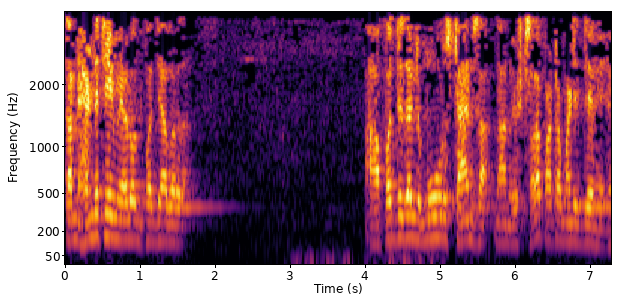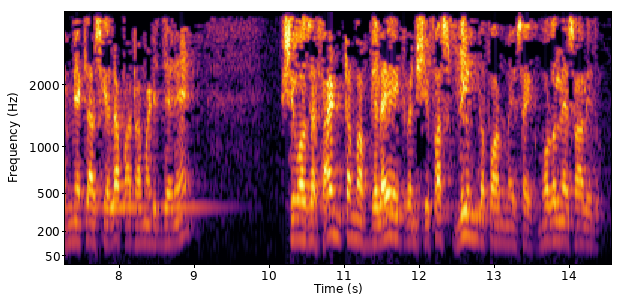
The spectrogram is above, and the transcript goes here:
ತನ್ನ ಹೆಂಡತಿ ಮೇಲೊಂದು ಪದ್ಯ ಬರೆದ. ಆ ಪದ್ಯದಲ್ಲಿ ಮೂರು ಸ್ಟ್ಯಾಂಡ್ಸ ನಾನು ಎಷ್ಟು ಸಲ ಪಾಠ ಮಾಡಿದ್ದೇನೆ. ಎಂ ಎ ಕ್ಲಾಸ್ಗೆಲ್ಲ ಪಾಠ ಮಾಡಿದ್ದೇನೆ. She was a phantom of delight when she first gleamed upon my sight ಮೊದಲನೇ ಸಾಲಿದು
